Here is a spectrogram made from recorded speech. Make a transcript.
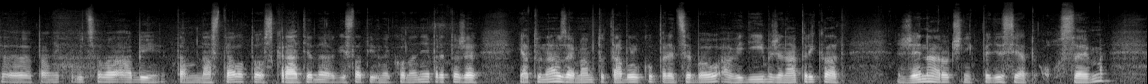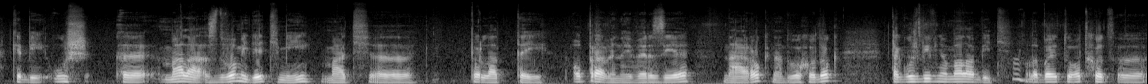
e, pani Kubicová, aby tam nastalo to skrátené legislatívne konanie, pretože ja tu naozaj mám tú tabulku pred sebou a vidím, že napríklad žena ročník 58, keby už e, mala s dvomi deťmi mať e, podľa tej opravenej verzie nárok na dôchodok, tak už by v ňom mala byť. Lebo je tu odchod, e,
